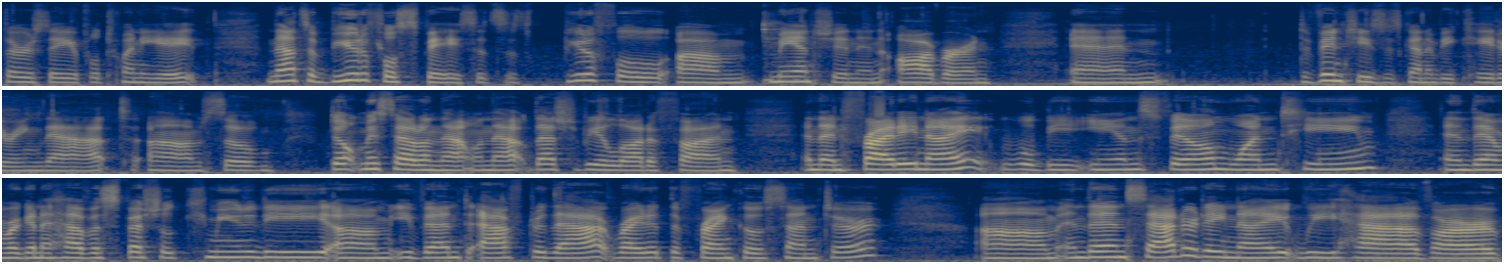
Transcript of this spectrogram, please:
Thursday, April 28th, and that's a beautiful space. It's this beautiful um, mansion in Auburn, and Da Vinci's is going to be catering that. Um, so don't miss out on that one. That that should be a lot of fun. And then Friday night will be Ian's film, One Team, and then we're going to have a special community um, event after that, right at the Franco Center. Um, and then Saturday night we have our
